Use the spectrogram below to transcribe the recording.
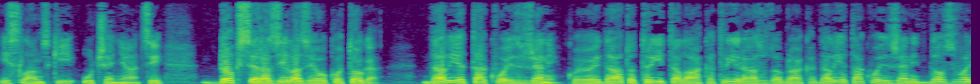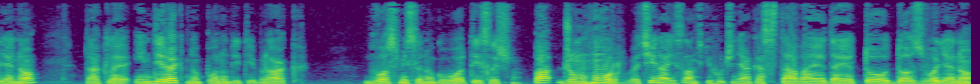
islamski učenjaci. Dok se razilaze oko toga, da li je takvo iz ženi kojoj je dato tri talaka, tri razvoda braka, da li je takvo iz ženi dozvoljeno, dakle, indirektno ponuditi brak, dvosmisleno govoriti i slično. Pa džumhur, većina islamskih učenjaka stava je da je to dozvoljeno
